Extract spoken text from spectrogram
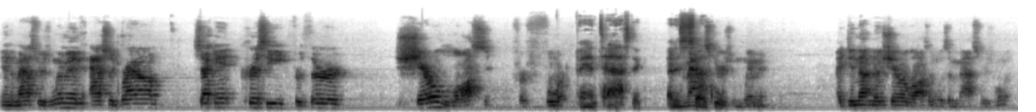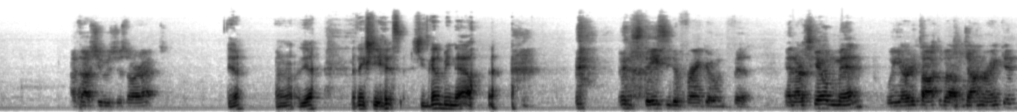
in the Masters women. Ashley Brown second. Chrissy for third. Cheryl Lawson for fourth. Fantastic. That in is so cool. Masters women. I did not know Cheryl Lawson was a Masters woman. I thought she was just RX. Yeah. I don't know. Yeah, I think she is. She's gonna be now. and Stacy DeFranco in fifth. And our scaled men, we already talked about John Rankin,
